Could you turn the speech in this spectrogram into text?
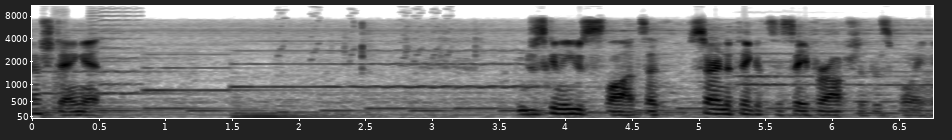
Gosh dang it. I'm just gonna use slots. I'm starting to think it's a safer option at this point.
